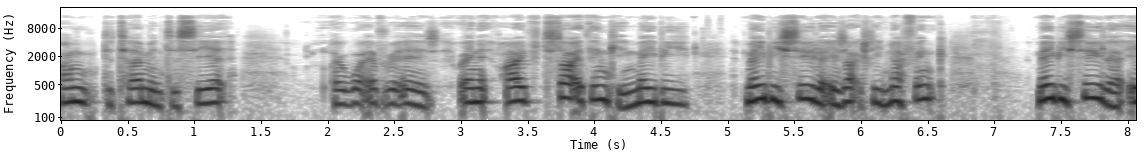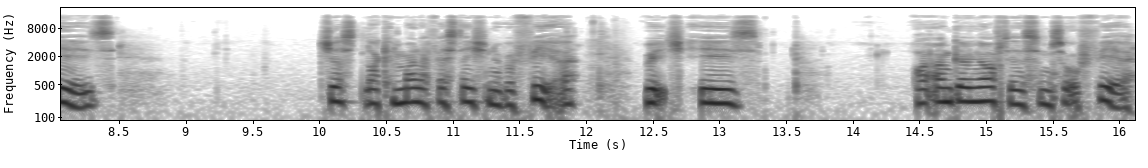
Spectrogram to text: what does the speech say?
I'm determined to see it, like whatever it is. And I've started thinking maybe maybe Sula is actually nothing. Maybe Sula is just like a manifestation of a fear, which is I'm going after some sort of fear,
